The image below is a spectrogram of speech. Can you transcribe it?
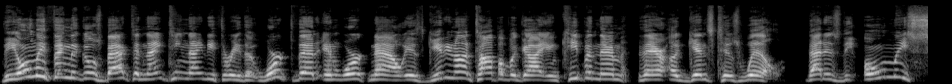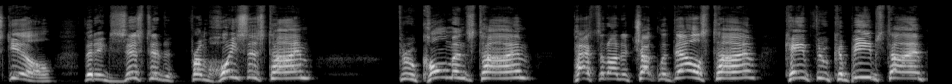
The only thing that goes back to 1993 that worked then and worked now is getting on top of a guy and keeping them there against his will. That is the only skill that existed from Royce's time through Coleman's time, passed it on to Chuck Liddell's time, came through Khabib's time,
